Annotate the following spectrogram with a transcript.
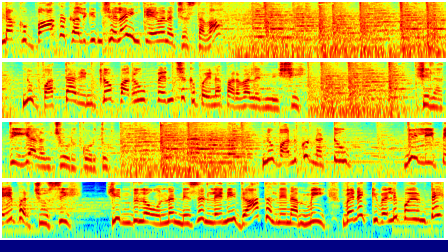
నాకు బాధ కలిగించేలా ఇంకేమైనా చేస్తావా? నువ్వు వత్తారింట్లో పరువు పెంచకపోయినా పర్వాలేదు నిషి. ఇలా తీయాలని చూడకూడదు. నువ్వు అనుకున్నట్టు వీళ్ళు ఈ పేపర్ చూసి ఇందులో ఉన్న నిజం లేని రాతల్ని నమ్మి వెనక్కి వెళ్ళిపోయి ఉంటే?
